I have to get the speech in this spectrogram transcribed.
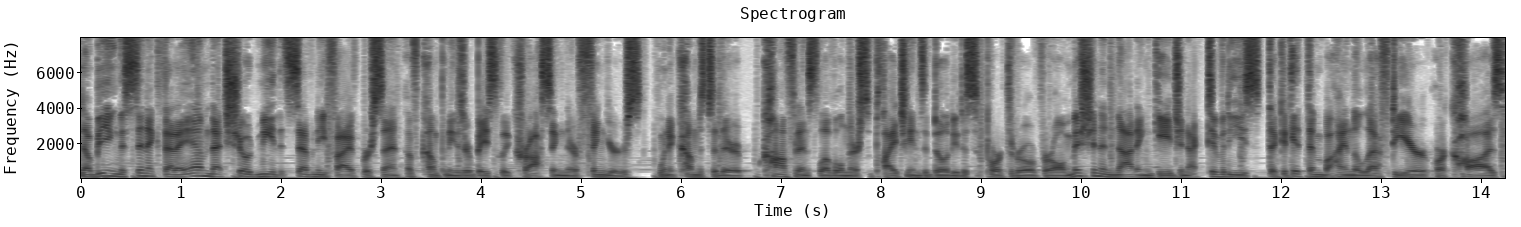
Now, being the cynic that I am, that showed me that 75% of companies are basically crossing their fingers when it comes to their confidence level and their supply chain's ability to support their overall mission and not engage in activities that could hit them behind the left ear or cause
